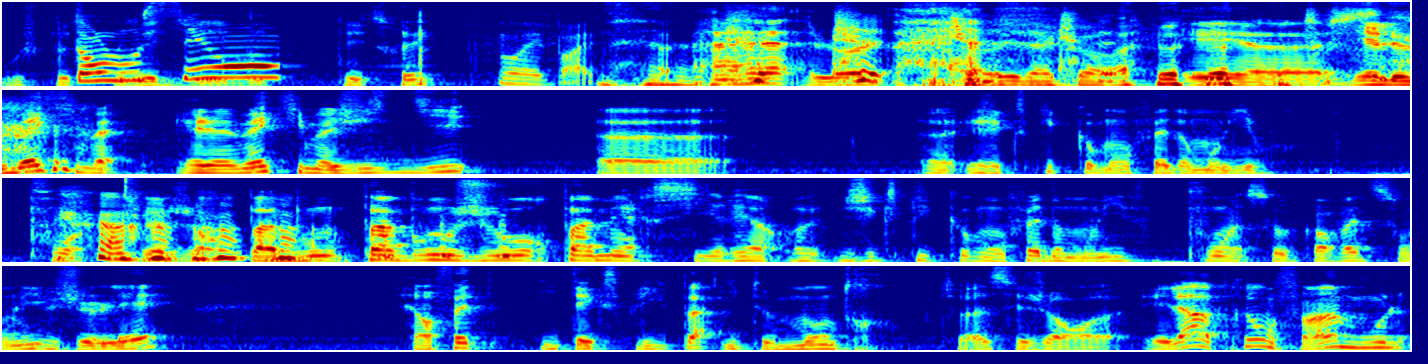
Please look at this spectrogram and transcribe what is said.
où je peux Dans trouver des- l'océan. des- des trucs? Ouais, bref. Ah, lol. Ah oui, d'accord. et, euh, et le mec il m'a et le mec il m'a juste dit euh, euh, j'explique comment on fait dans mon livre. Point. Genre pas bon pas bonjour pas merci rien. J'explique comment on fait dans mon livre point. Sauf qu'en fait son livre je l'ai. Et en fait il t'explique pas il te montre. Tu vois c'est genre et là après on fait un moule.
